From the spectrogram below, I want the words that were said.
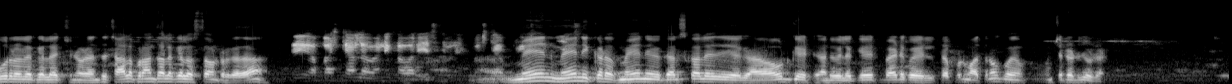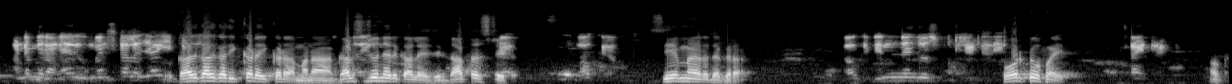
ఊర్లలోకి వెళ్ళి వచ్చిన అంతా చాలా ప్రాంతాలకు వెళ్ళి వస్తూ ఉంటారు కదా. లో మెయిన్ మెయిన్ ఇక్కడ main girls college out gate అంటే వీళ్ళ గేట్ బయటకు వెళ్ళేటప్పుడు మాత్రం ఉంచేటట్టు చూడండి. అంటే మీరు అనేది ఉమెన్స్ కాలేజా కాదు కాదు కాదు ఇక్కడ ఇక్కడ మన girls junior college doctor street okay CMR దగ్గర. ఫోర్ టు ఫైవ్ ఓకే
